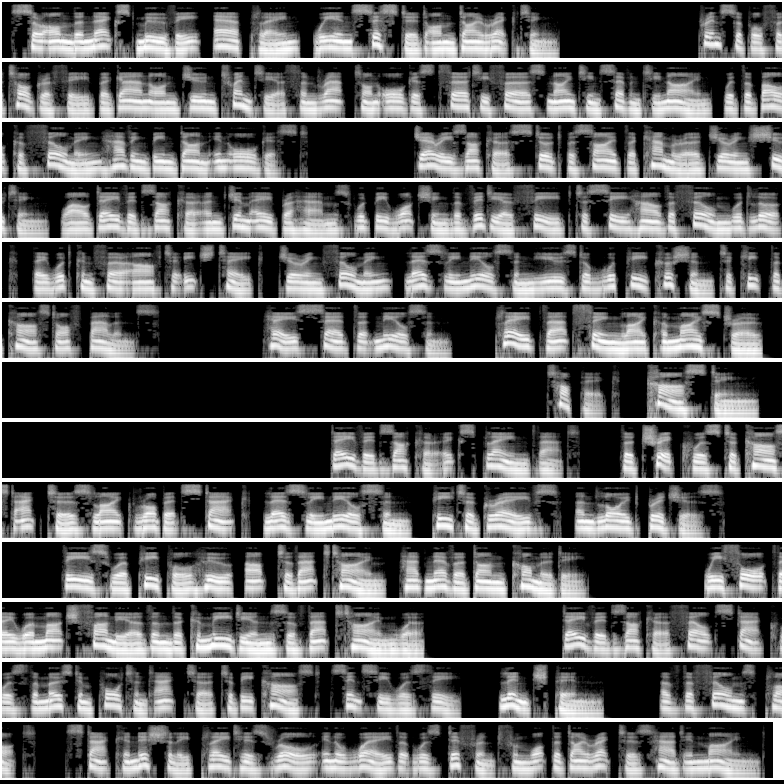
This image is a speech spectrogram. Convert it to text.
So on the next movie, Airplane, we insisted on directing. Principal photography began on June 20 and wrapped on August 31, 1979, with the bulk of filming having been done in August. Jerry Zucker stood beside the camera during shooting, while David Zucker and Jim Abrahams would be watching the video feed to see how the film would look. They would confer after each take. During filming, Leslie Nielsen used a whoopee cushion to keep the cast off balance. Hays said that Nielsen played that thing like a maestro, Casting David Zucker explained that the trick was to cast actors like Robert Stack, Leslie Nielsen, Peter Graves, and Lloyd Bridges. These were people who, up to that time, had never done comedy. We thought they were much funnier than the comedians of that time were. David Zucker felt Stack was the most important actor to be cast, since he was the linchpin of the film's plot. Stack initially played his role in a way that was different from what the directors had in mind.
